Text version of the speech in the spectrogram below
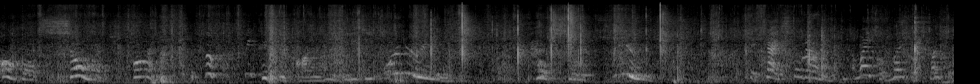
Oh, that's so much fun. Look, we could do online easy ordering. That's so cute. Hey, guys, slow down. Michael, Michael, Michael,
